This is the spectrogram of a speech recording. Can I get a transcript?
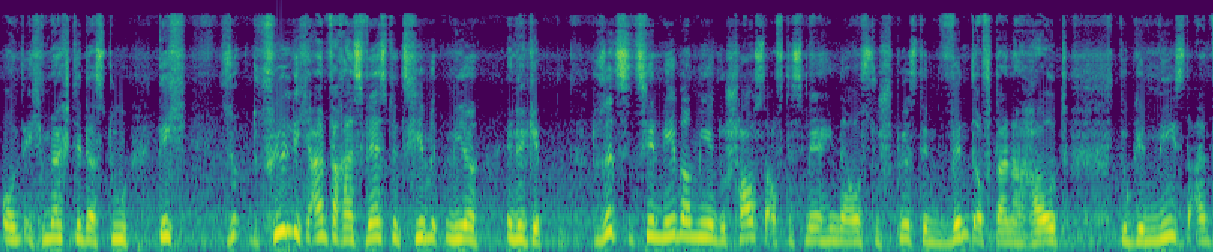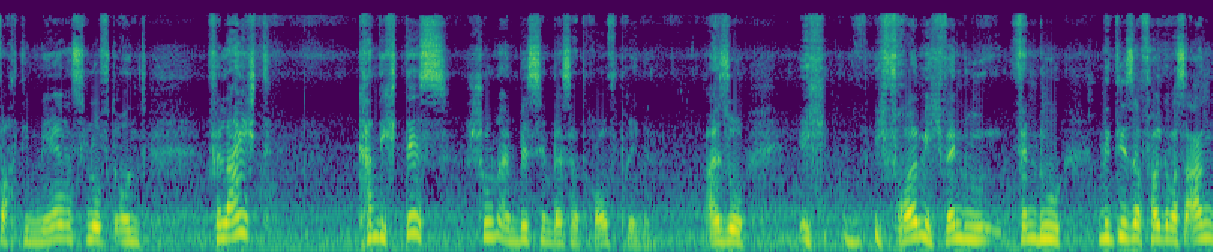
Und ich möchte, dass du dich, so, fühl dich einfach, als wärst du jetzt hier mit mir in Ägypten. Du sitzt jetzt hier neben mir, du schaust auf das Meer hinaus, du spürst den Wind auf deiner Haut, du genießt einfach die Meeresluft und vielleicht kann dich das schon ein bisschen besser draufbringen. Also ich, ich freue mich, wenn du, wenn du mit dieser Folge was an,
